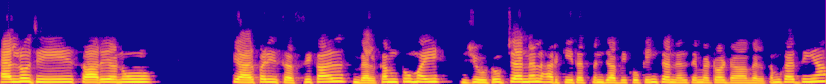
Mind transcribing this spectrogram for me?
ਹੈਲੋ ਜੀ, ਸਾਰਿਆਂ ਨੂੰ। ਪਿਆਰ ਭਰੀ Sat Sri Akal. Welcome to my YouTube channel Harkirat Punjabi cooking channel ਤੇ ਮੈਂ ਤੁਹਾਡਾ ਵੈਲਕਮ ਕਰਦੀ ਹਾਂ।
